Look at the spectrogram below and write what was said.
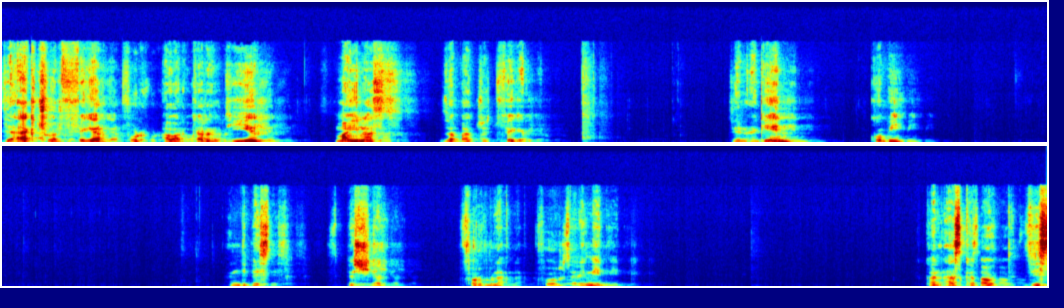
the actual figure for our current year minus the budget figure. Then again, copy and paste special formula for the remaining. Can ask about this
